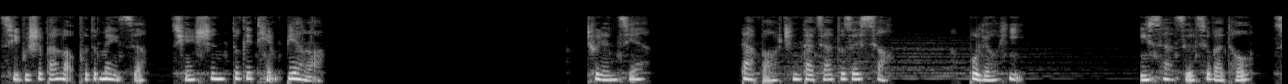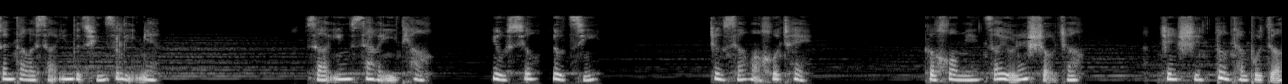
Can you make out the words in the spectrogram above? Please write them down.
岂不是把老婆的妹子？全身都给舔遍了。突然间，大宝趁大家都在笑，不留意，一下子就把头钻到了小英的裙子里面。小英吓了一跳，又羞又急，正想往后退，可后面早有人守着，真是动弹不得。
